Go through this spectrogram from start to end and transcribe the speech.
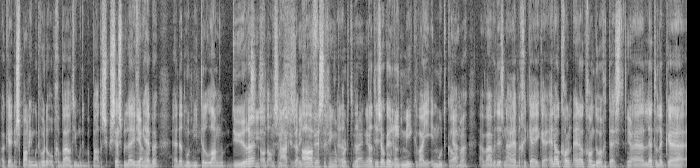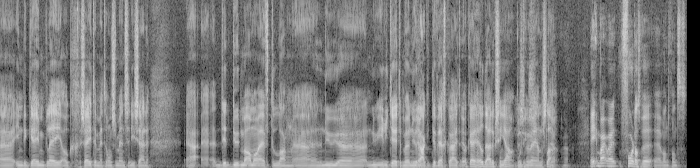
oké, de spanning moet worden opgebouwd. Je moet een bepaalde succesbeleving hebben. dat moet niet te lang duren, want anders haken ze af. bevestiging op korte termijn. Dat, dat, is ook een ritmiek waar je in moet komen. Waar we dus naar hebben gekeken. En ook gewoon, en ook gewoon doorgetest. Uh, letterlijk uh, in de gameplay ook gezeten met onze mensen die zeiden ja, uh, dit duurt me allemaal even te lang. Uh, nu, uh, nu irriteert het me, nu ja. raak ik de weg kwijt. Ja. Oké, heel duidelijk signaal. Precies. Moeten we mee aan de slag. Ja, hey, maar, maar, voordat we, want, want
